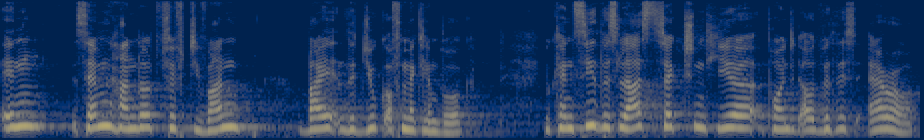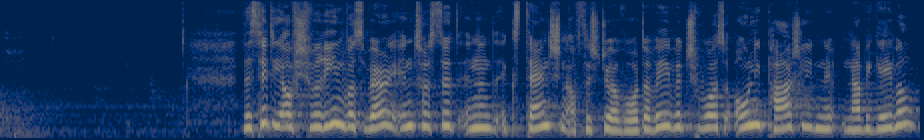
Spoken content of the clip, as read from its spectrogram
in 751 by the Duke of Mecklenburg. You can see this last section here pointed out with this arrow. The city of Schwerin was very interested in an extension of the Stör waterway, which was only partially navigable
